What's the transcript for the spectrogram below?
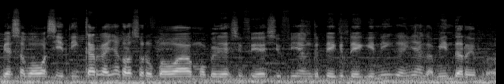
Yang biasa bawa city car kayaknya kalau suruh bawa mobil SUV SUV yang gede-gede gini kayaknya agak minder ya bro.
